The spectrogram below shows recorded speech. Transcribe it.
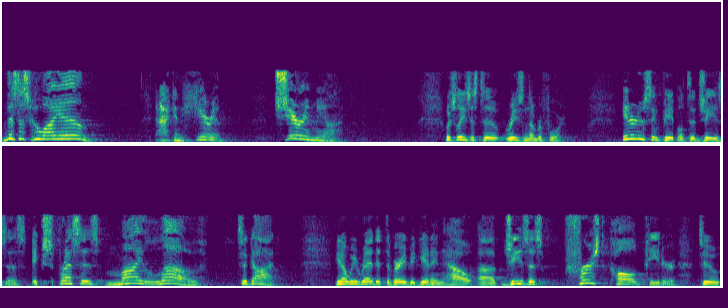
this is who I am. And I can hear him cheering me on. Which leads us to reason number four. Introducing people to Jesus expresses my love to God. You know, we read at the very beginning how uh, Jesus first called Peter to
